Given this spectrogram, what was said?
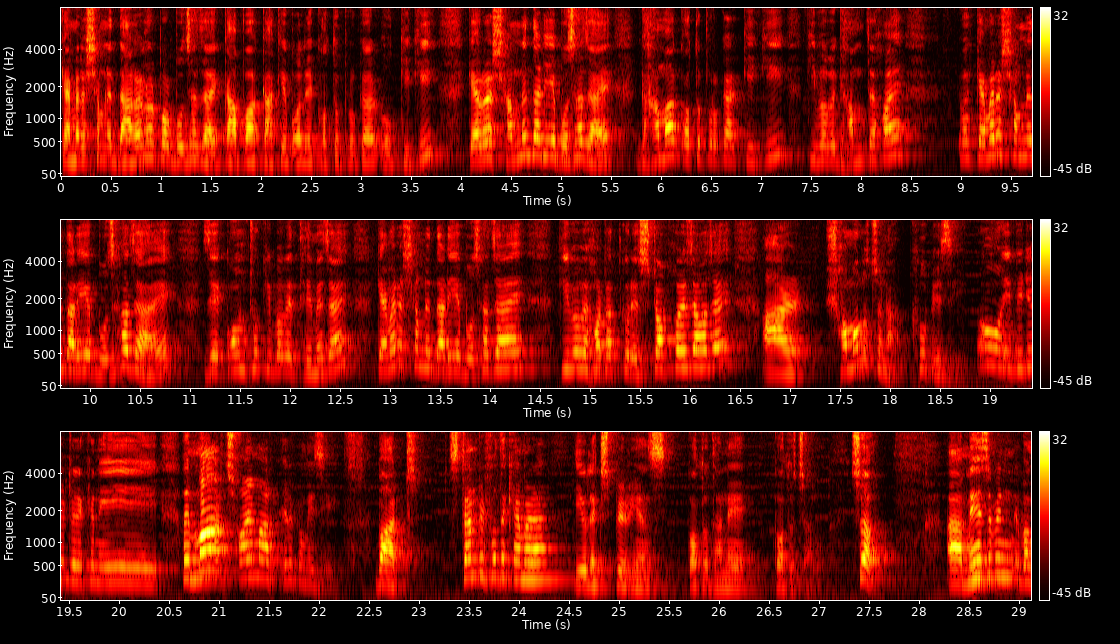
ক্যামেরার সামনে দাঁড়ানোর পর বোঝা যায় কাপা কাকে বলে, কত প্রকার ও কী কী। ক্যামেরার সামনে দাঁড়িয়ে বোঝা যায় ঘামা কত প্রকার কী কী, কীভাবে ঘামতে হয় এবং ক্যামেরার সামনে দাঁড়িয়ে বোঝা যায় যে কণ্ঠ কীভাবে থেমে যায়, ক্যামেরার সামনে দাঁড়িয়ে বোঝা যায় কীভাবে হঠাৎ করে স্টপ হয়ে যাওয়া যায়, আর সমালোচনা খুব ইজি ও, এই ভিডিওটার এখানে মার, ছয় মার, এরকম easy but stand before the camera you'll experience কত ধানে, কত চাল। সো মেহজাবিন এবং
